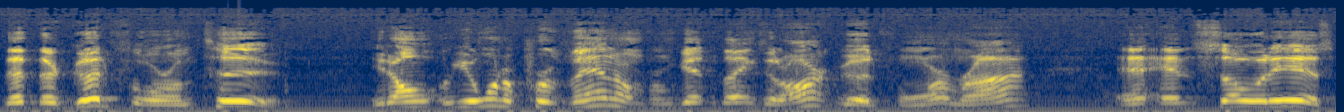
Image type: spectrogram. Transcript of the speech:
that they're good for them too. You don't you want to prevent them from getting things that aren't good for them, right? And, and so it is.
